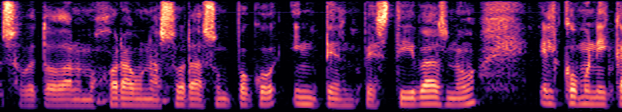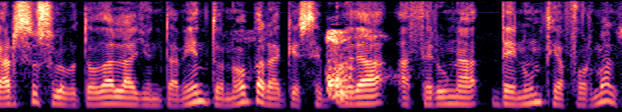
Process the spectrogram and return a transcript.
sobre todo a lo mejor a unas horas un poco intempestivas, ¿no? el comunicarse sobre todo al ayuntamiento ¿no? para que se pueda hacer una denuncia formal.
